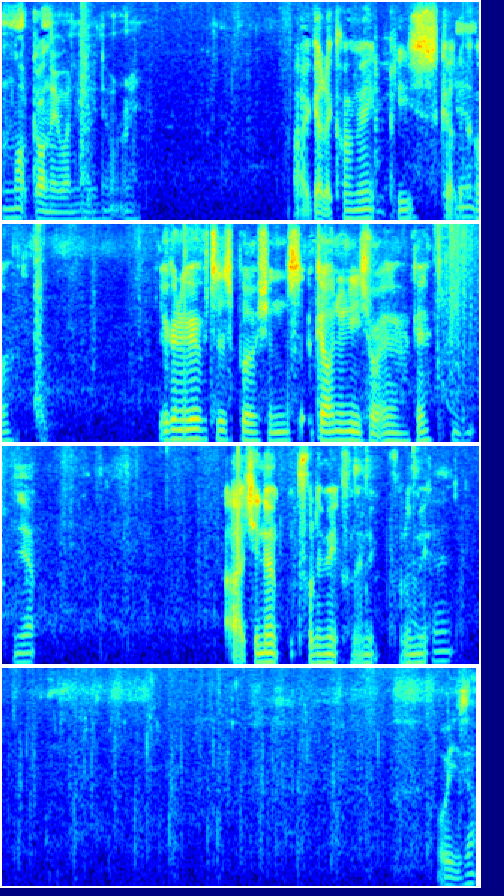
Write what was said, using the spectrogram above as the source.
I'm not gonna anyway. Don't worry. Alright, got a car, mate. Please, got Yeah. the car. You're gonna go over to this potions. Get on your knees right here, okay? Mm-hmm, yep. Actually, no. Follow me, follow me, follow me. Okay. What is that?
